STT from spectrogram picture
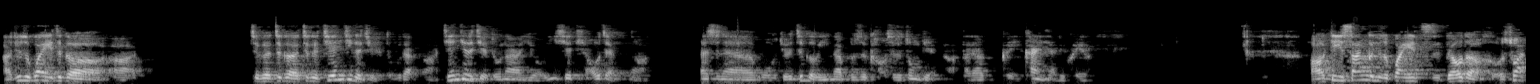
啊，就是关于这个啊，这个这个这个间距的解读的啊，间距的解读呢有一些调整啊，但是呢，我觉得这个应该不是考试的重点啊，大家可以看一下就可以了。好，第三个就是关于指标的核算。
